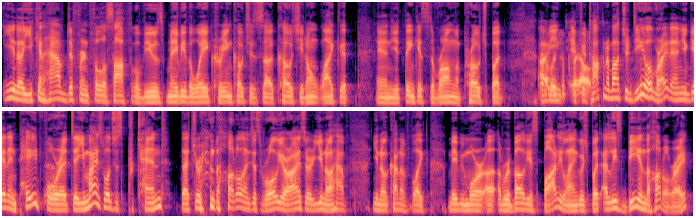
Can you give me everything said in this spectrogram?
you know, you can have different philosophical views. Maybe the way Korean coaches uh, coach, you don't like it and you think it's the wrong approach. But I Yeah, mean, if you're talking about your deal, right, and you're getting paid for it, uh, you might as well just pretend that you're in the huddle and just roll your eyes or, you know, have, you know, kind of like maybe more uh, a rebellious body language, but at least be in the huddle, right?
